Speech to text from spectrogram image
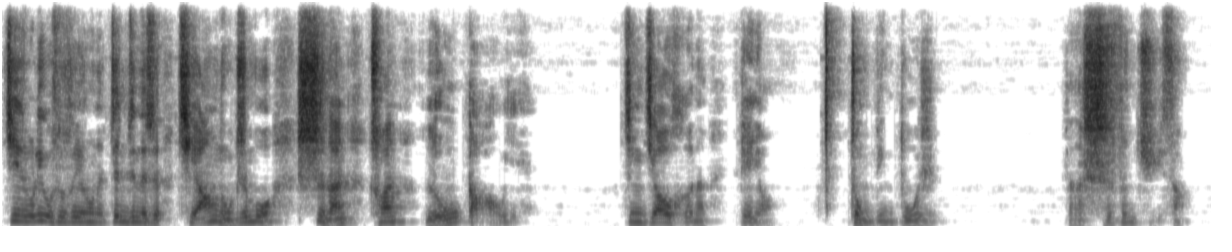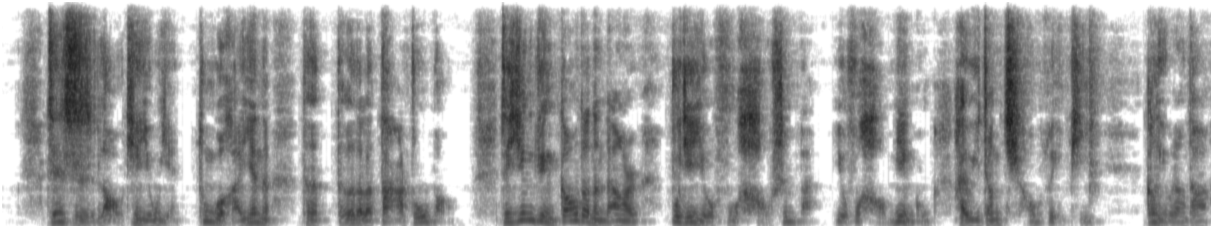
进入六十岁后呢，真正的是强弩之末，势难穿鲁缟也。经交合呢，便要重病多日，让他十分沮丧。真是老天有眼，通过韩嫣呢，他得到了大珠宝。这英俊高大的男儿，不仅有副好身板。有副好面孔，还有一张巧嘴皮，更有让他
